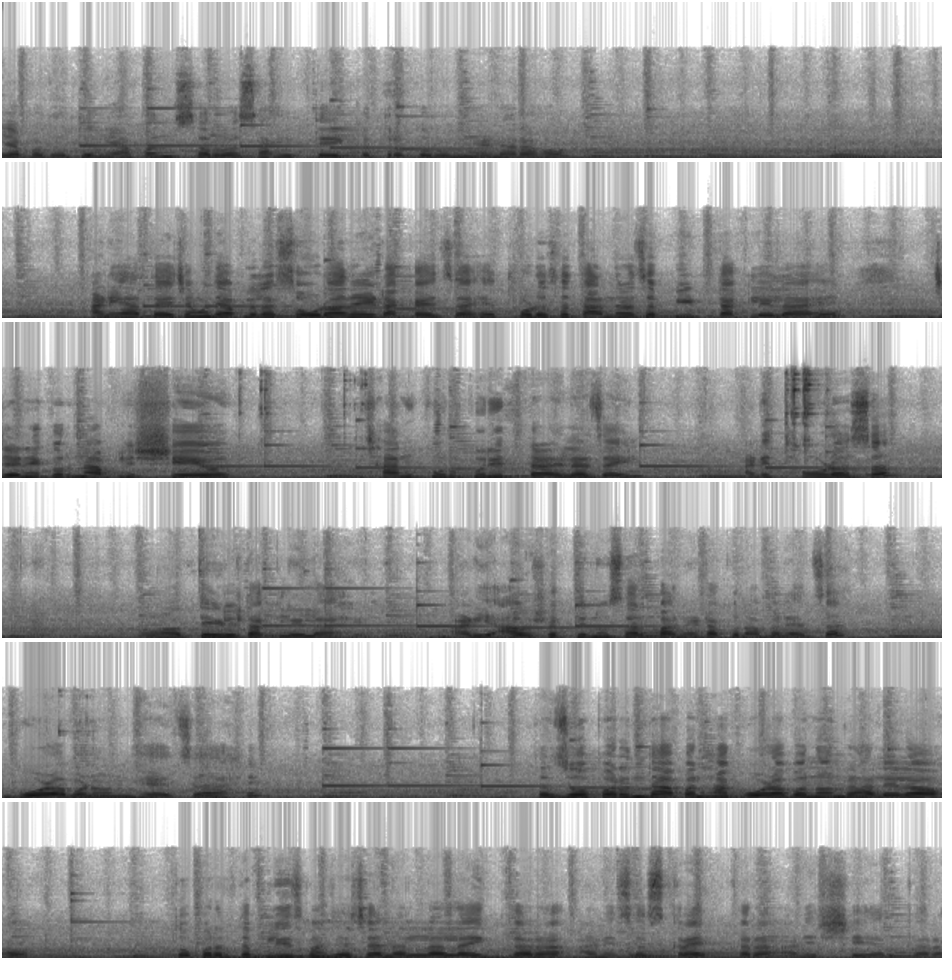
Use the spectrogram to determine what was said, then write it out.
या पद्धतीने आपण सर्व साहित्य एकत्र करून घेणार आहोत. आणि आता याच्यामध्ये आपल्याला सोडा नाही टाकायचा आहे. थोडंसं तांदळाचं पीठ टाकलेलं आहे. जेणेकरून आपली शेव छान कुरकुरीत तळल्या जाईल. आणि थोडंसं तेल टाकलेलं आहे. आणि आवश्यकतेनुसार पाणी टाकून आपण याचा गोळा बनवून घ्यायचा आहे. तर जोपर्यंत आपण हा गोळा बनवून राहिलेलो आहोत तोपर्यंत प्लीज माझ्या चॅनलला लाईक करा आणि सबस्क्राईब करा आणि शेअर करा.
